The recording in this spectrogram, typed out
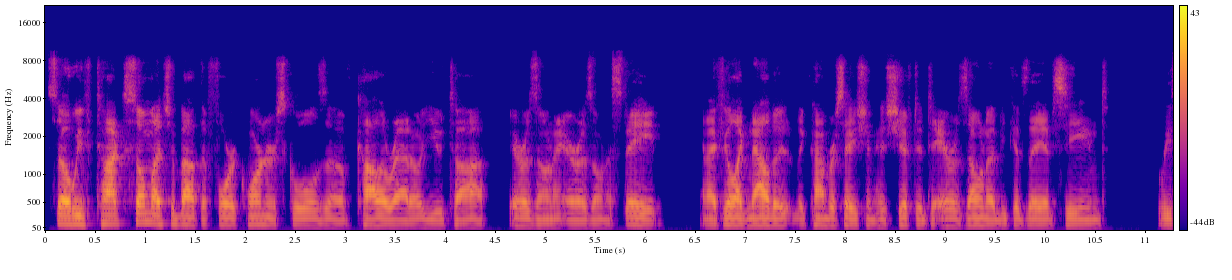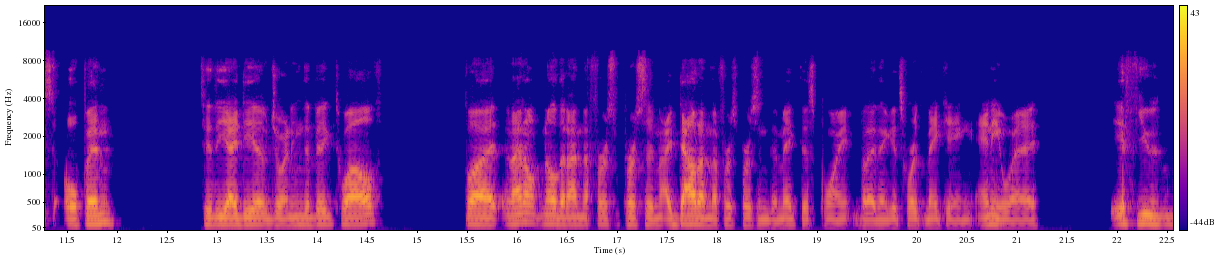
So we've talked so much about the four corner schools of Colorado, Utah, Arizona, Arizona State and I feel like now the, the conversation has shifted to Arizona because they have seemed at least open to the idea of joining the Big 12. But, and I don't know that I'm the first person, I doubt I'm the first person to make this point, but I think it's worth making anyway. If you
